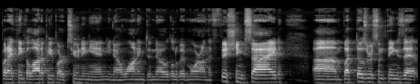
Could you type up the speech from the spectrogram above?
but I think a lot of people are tuning in, you know, wanting to know a little bit more on the fishing side. Um, but those are some things that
